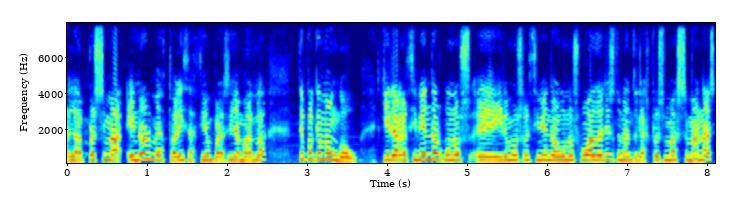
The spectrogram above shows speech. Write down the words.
la próxima enorme actualización, por así llamarla, de Pokémon Go, que irá recibiendo algunos, eh, iremos recibiendo algunos jugadores durante las próximas semanas,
